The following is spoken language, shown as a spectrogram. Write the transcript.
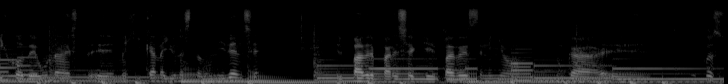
hijo de una este, mexicana y una estadounidense. El padre parece que el padre de este niño nunca pues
